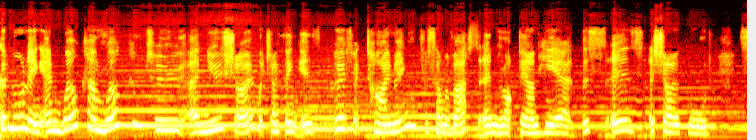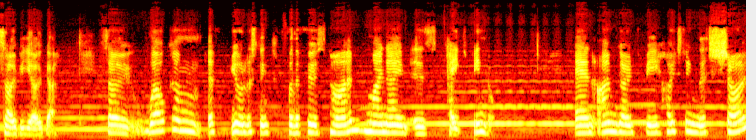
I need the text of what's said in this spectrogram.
Good morning and welcome. Welcome to a new show, which I think is perfect timing for some of us in lockdown here. This is a show called Sober Yoga. So, welcome if you're listening for the first time. My name is Kate Bendall, and I'm going to be hosting this show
